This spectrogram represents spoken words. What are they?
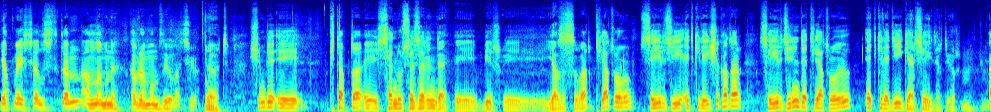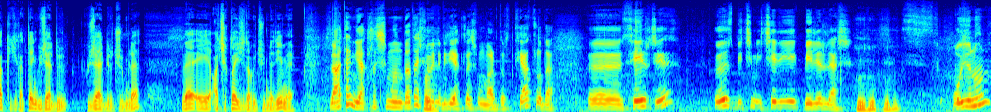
yapmaya çalıştıklarının anlamını kavramamıza yol açıyor. Evet. Şimdi e, kitapta e, Sendur Sezer'in de e, bir e, yazısı var. Tiyatronun seyirciyi etkileyişi kadar seyircinin de tiyatroyu etkilediği gerçeğidir diyor. Hakikaten güzel bir güzel bir cümle ve e, açıklayıcı da bir cümle değil mi? Zaten yaklaşımında da şöyle bir yaklaşım vardır. Tiyatroda e, seyirci öz biçim içeriği belirler. Oyunun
